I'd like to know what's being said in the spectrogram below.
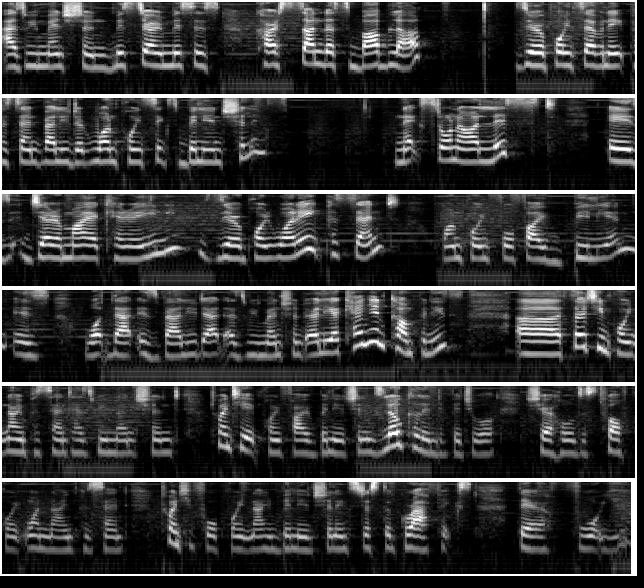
As we mentioned, Mr. and Mrs. Karsandas Babla, 0.78% valued at 1.6 billion shillings. Next on our list is Jeremiah Kiereini, 0.18% 1.45 billion is what that is valued at, as we mentioned earlier. Kenyan companies, 13.9% uh, as we mentioned, 28.5 billion shillings. Local individual shareholders, 12.19%, 24.9 billion shillings. Just the graphics there for you.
